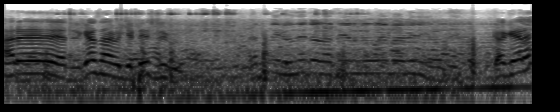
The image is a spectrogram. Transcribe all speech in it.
अरे कैसा है भैया टेस्ट रिव्यू? क्या कह रहे?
